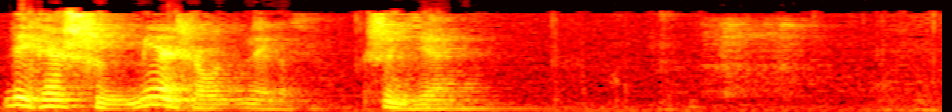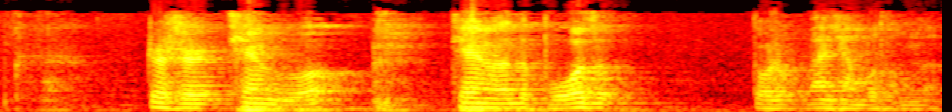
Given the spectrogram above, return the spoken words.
离开水面时候的那个瞬间。这是天鹅。天鹅的脖子都是完全不同的。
